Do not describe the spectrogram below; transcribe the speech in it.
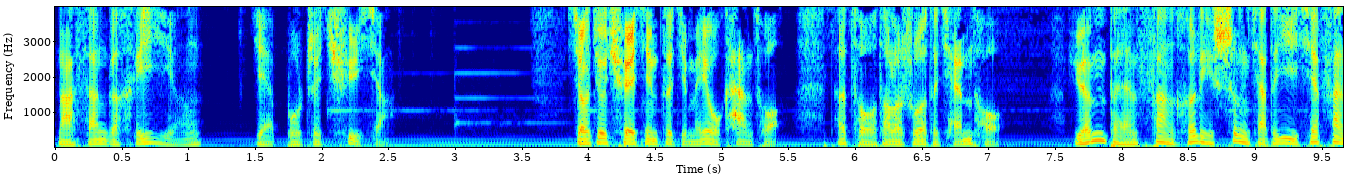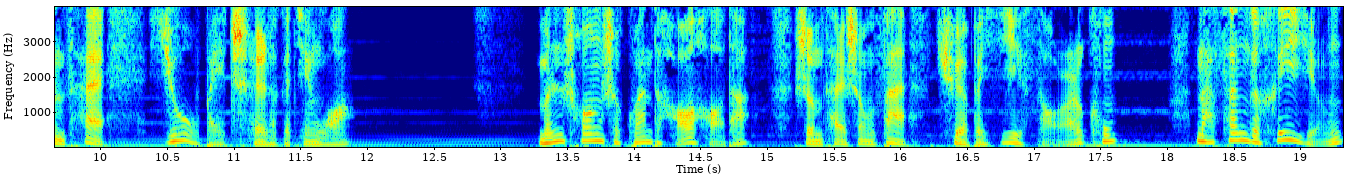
那三个黑影也不知去向。小舅确信自己没有看错，他走到了桌子前头，原本饭盒里剩下的一些饭菜又被吃了个精光。门窗是关的好好的，剩菜剩饭却被一扫而空。那三个黑影，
